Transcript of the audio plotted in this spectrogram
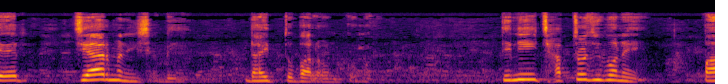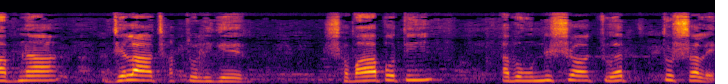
এর চেয়ারম্যান হিসাবে। দায়িত্ব পালন করেন। তিনি ছাত্র জীবনে পাবনা জেলা ছাত্রলীগের সভাপতি এবং উনিশশো চুয়াত্তর সালে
